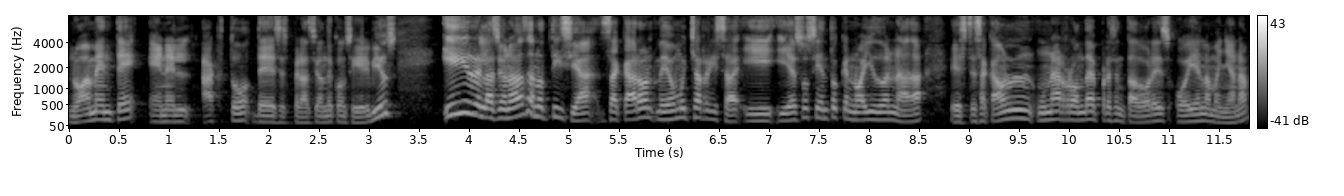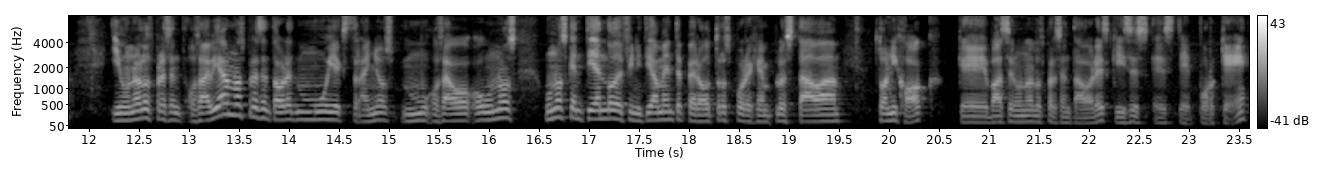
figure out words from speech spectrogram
nuevamente en el acto de desesperación de conseguir views. Y relacionada a esa noticia, sacaron, me dio mucha risa y, eso siento que no ayudó en nada. Este, sacaron una ronda de presentadores hoy en la mañana y uno de los presentadores, o sea, había unos presentadores muy extraños, o sea, o, unos, unos que entiendo definitivamente, pero otros, por ejemplo, estaba Tony Hawk, que va a ser uno de los presentadores, que dices, este, ¿por qué?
